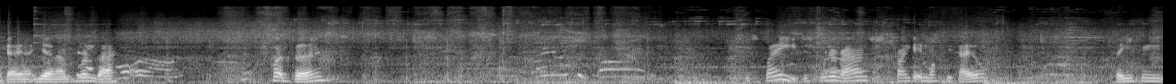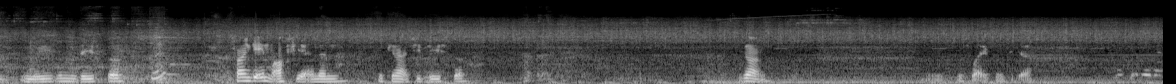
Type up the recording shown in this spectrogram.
Okay, yeah, now run back. On. Burning. I don't know where she's gone. Just wait. Just run around. Just try and get him off your tail. Then you can move and do stuff. Hmm? Try and get him off you, and then you can actually do stuff. Go on. Just wait for him to go. What's it doing?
